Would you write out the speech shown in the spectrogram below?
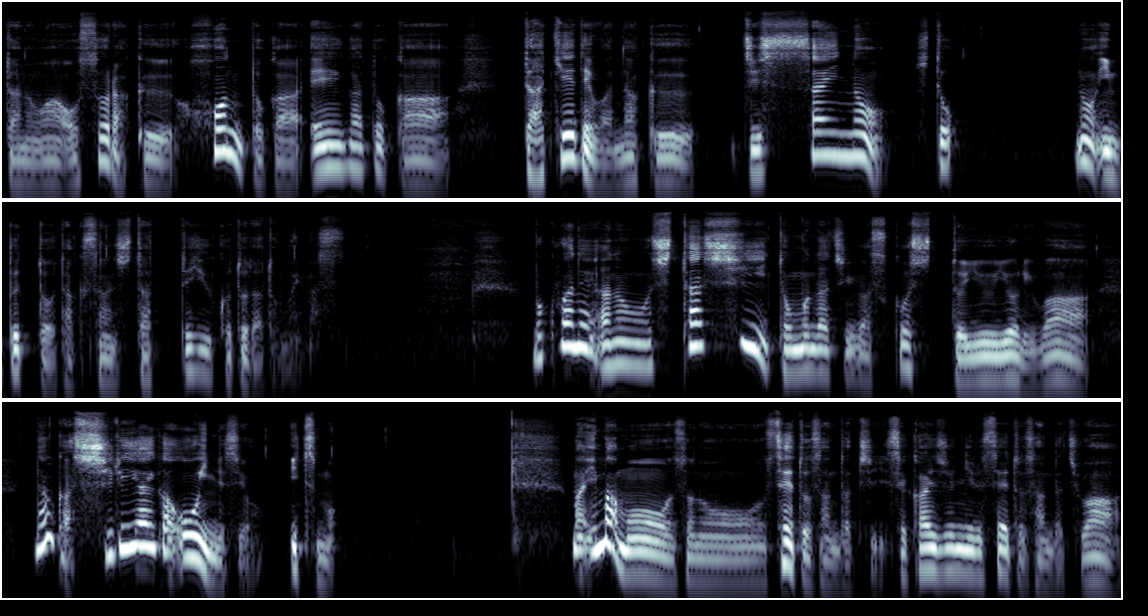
たのはおそらく本とか映画とかだけではなく実際の人のインプットをたくさんしたっていうことだと思います。僕はねあの親しい友達が少しというよりはなんか知り合いが多いんですよいつも。まあ、今もその生徒さんたち世界中にいる生徒さんたちは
